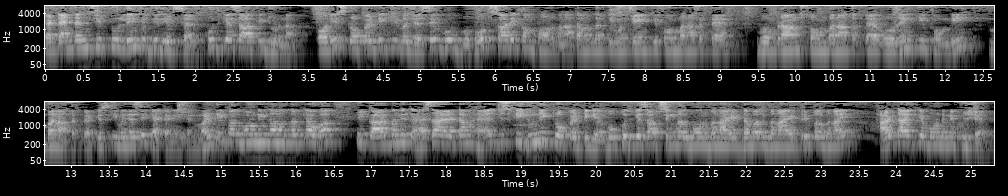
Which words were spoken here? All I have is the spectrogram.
या tendency to link with it खुद के साथ ही जुड़ना। और इस प्रॉपर्टी की वजह से वो बहुत सारे कंपाउंड बनाता है। मतलब कि वो चेन की फॉर्म बना सकता है, वो ब्रांच फॉर्म बना सकता है, वो रिंग की फॉर्म भी बना सकता है। किसकी वजह से? कैटेनेशन मल्टीपल बॉन्डिंग का मतलब क्या होगा? कि कार्बन एक ऐसा एटम है जिसकी यूनिक प्रॉपर्टी है। वो खुद के साथ सिंगल बॉन्ड बनाए डबल बनाए ट्रिपल बनाए, हर टाइप के बॉन्ड में खुश है।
